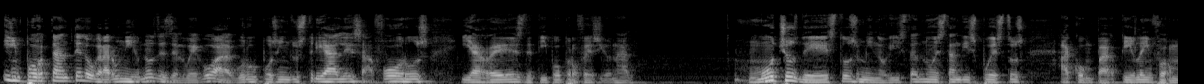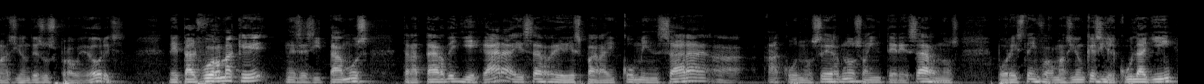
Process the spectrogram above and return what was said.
Importante lograr unirnos desde luego a grupos industriales, a foros y a redes de tipo profesional. Muchos de estos minoristas no están dispuestos a compartir la información de sus proveedores, de tal forma que necesitamos tratar de llegar a esas redes para comenzar a, a conocernos, a interesarnos por esta información que circula allí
